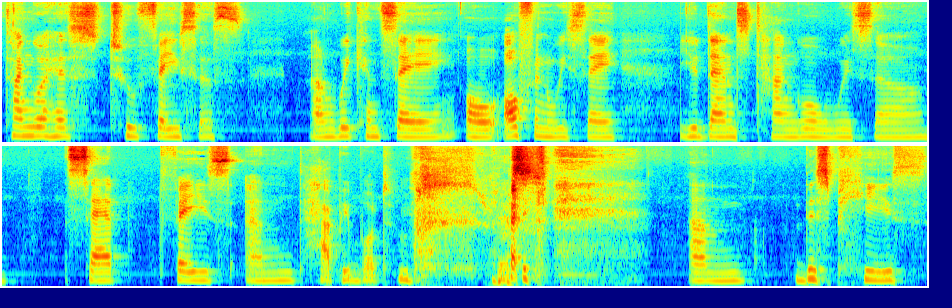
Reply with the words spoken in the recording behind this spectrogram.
tango has two faces, and we can say, or often we say, you dance tango with a sad face and happy bottom, right? Yes. And this piece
